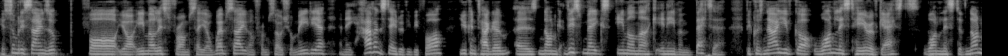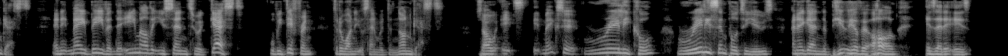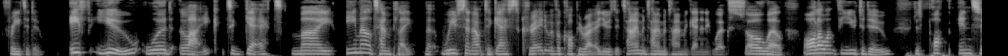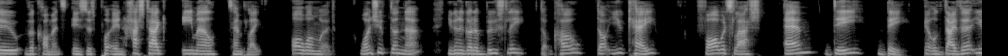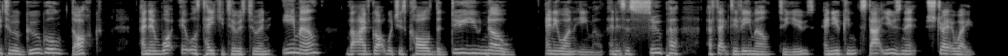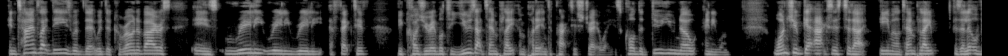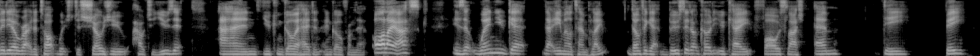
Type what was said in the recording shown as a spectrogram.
If somebody signs up for your email list from, say, your website and from social media, and they haven't stayed with you before, you can tag them as non guest. This makes email marketing even better because now you've got one list here of guests, one list of non guests. And it may be that the email that you send to a guest will be different to the one that you'll send with the non guests. So it's it makes it really cool, really simple to use. And again, the beauty of it all is that it is free to do. If you would like to get my email template that we've sent out to guests, created it with a copywriter, used it time and time and time again, and it works so well. All I want for you to do, just pop into the comments, is just put in hashtag email template, all one word. Once you've done that, you're going to go to boostly.co.uk forward slash MDB it will divert you to a Google Doc, and then what it will take you to is to an email that I've got, which is called the Do You Know Anyone email. And it's a super effective email to use, and you can start using it straight away. In times like these with the with the coronavirus, it is really, really, really effective because you're able to use that template and put it into practice straight away. It's called the Do You Know Anyone. Once you get access to that email template, there's a little video right at the top which just shows you how to use it and you can go ahead and, and go from there. All I ask is that when you get that email template, don't forget boostly.co.uk forward slash MDB.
